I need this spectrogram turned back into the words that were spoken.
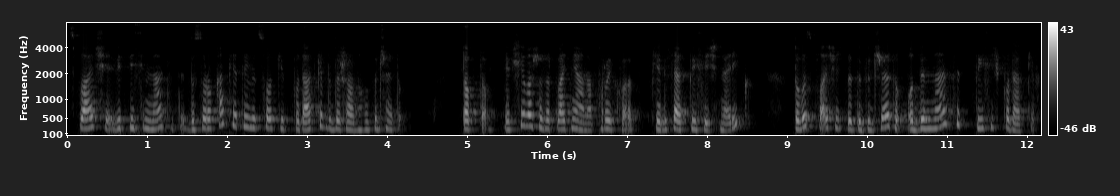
сплачує від 18 до 45% податків до державного бюджету. Тобто, якщо ваша зарплатня, наприклад, 50 тисяч на рік, то ви сплачуєте до бюджету 11 тисяч податків.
